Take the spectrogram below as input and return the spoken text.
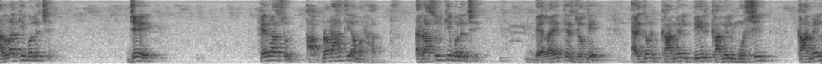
আল্লাহ কি বলেছে? যে, হে রাসুল, আপনার হাতই আমার হাত। রাসুল কি বলেছে? বেলায়েতের যোগে একজন কামেল পীর, কামেল মুর্শিদ, কামেল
